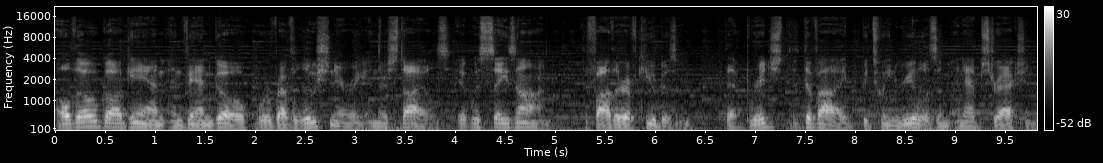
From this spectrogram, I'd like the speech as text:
Although Gauguin and Van Gogh were revolutionary in their styles, it was Cezanne, the father of Cubism, that bridged the divide between realism and abstraction.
